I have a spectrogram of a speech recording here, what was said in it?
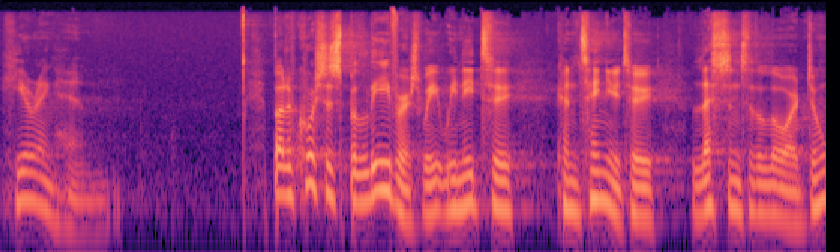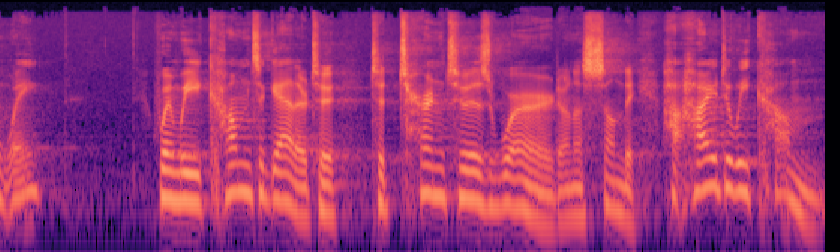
hearing him? But of course, as believers, we, we need to continue to listen to the Lord, don't we? When we come together to, to turn to his word on a Sunday, how, how do we come?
